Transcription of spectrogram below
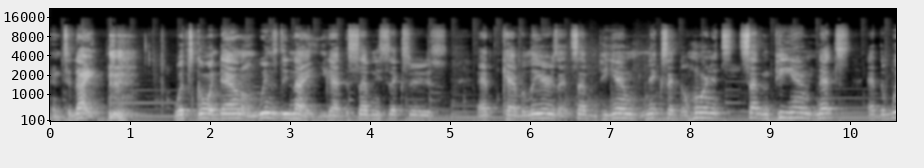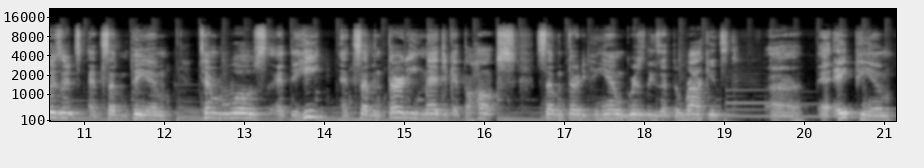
and tonight what's going down on wednesday night you got the 76ers at the cavaliers at 7 p.m knicks at the hornets 7 p.m nets at the wizards at 7 p.m timberwolves at the heat at 7.30 magic at the hawks 7.30 p.m grizzlies at the rockets uh, at 8 p.m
